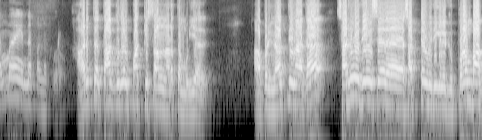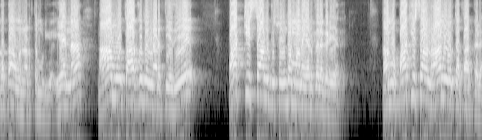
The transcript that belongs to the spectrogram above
நம்ம என்ன பண்ண போறோம்? அடுத்த தாக்குதல் பாகிஸ்தான் நடத்த முடியாது. அப்படி நடத்தினாக்கா சர்வதேச சட்ட விதிகளுக்கு புறம்பாகத்தான் அவங்க நடத்த முடியும். ஏன்னா நாம தாக்குதல் நடத்தியது பாகிஸ்தானுக்கு சொந்தமான இடத்துல கிடையாது. நாம பாகிஸ்தான் ராணுவத்தை தாக்கல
